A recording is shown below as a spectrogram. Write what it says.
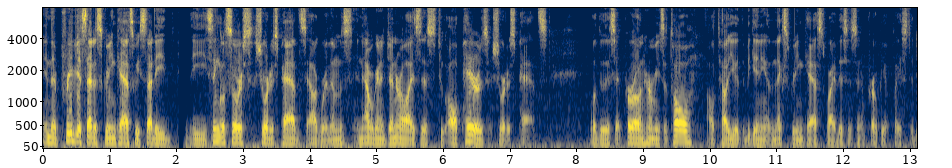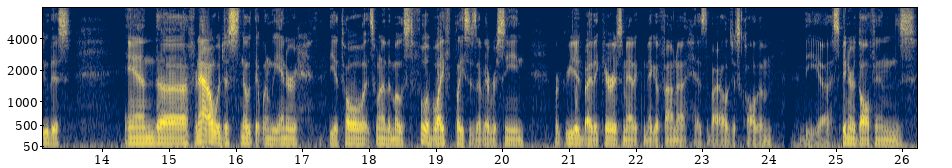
In the previous set of screencasts, we studied the single source shortest paths algorithms, and now we're going to generalize this to all pairs shortest paths. We'll do this at Pearl and Hermes Atoll. I'll tell you at the beginning of the next screencast why this is an appropriate place to do this. And uh, for now, we'll just note that when we enter the atoll, it's one of the most full of life places I've ever seen. We're greeted by the charismatic megafauna, as the biologists call them, the uh, spinner dolphins,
